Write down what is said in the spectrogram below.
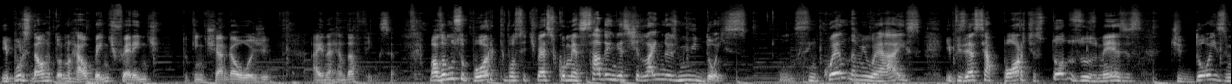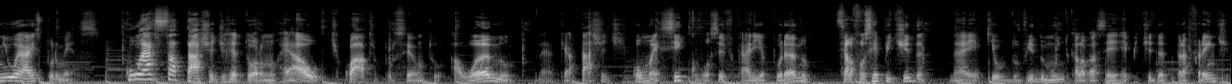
E por sinal, um retorno real bem diferente do que enxerga hoje aí na renda fixa. Mas vamos supor que você tivesse começado a investir lá em 2002 com 50 mil reais e fizesse aportes todos os meses de 2 mil reais por mês. Com essa taxa de retorno real de 4% ao ano, né, que é a taxa de como é rico você ficaria por ano, se ela fosse repetida, né, e aqui eu duvido muito que ela vá ser repetida para frente,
